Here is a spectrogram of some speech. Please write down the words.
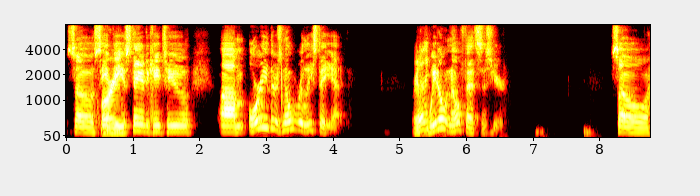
so see State of Decay 2. Um, Ori, there's no release date yet. Really? We don't know if that's this year. So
